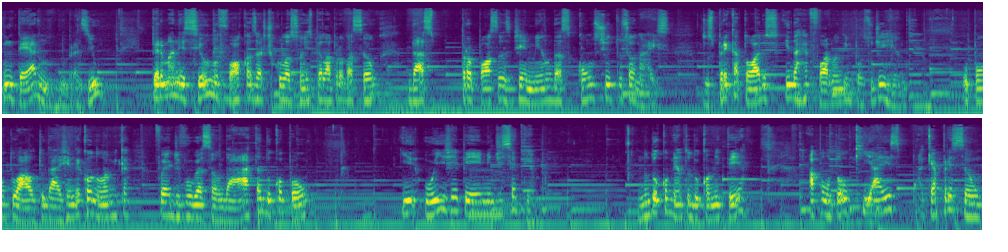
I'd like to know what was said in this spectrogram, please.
interno no Brasil, permaneceu no foco as articulações pela aprovação das propostas de emendas constitucionais, dos precatórios e da reforma do imposto de renda. O ponto alto da agenda econômica foi a divulgação da ata do Copom e o IGPM de setembro. No documento do comitê, apontou que a, que a pressão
